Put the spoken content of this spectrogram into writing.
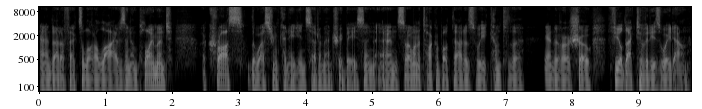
and that affects a lot of lives and employment across the Western Canadian Sedimentary Basin. And so I want to talk about that as we come to the end of our show, field activity is way down.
